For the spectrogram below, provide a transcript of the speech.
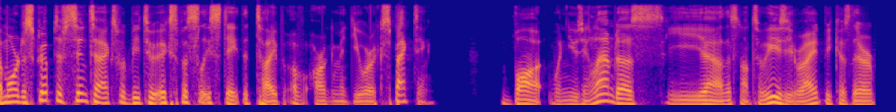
A more descriptive syntax would be to explicitly state the type of argument you are expecting. But when using lambdas, yeah, that's not so easy, right? Because they're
